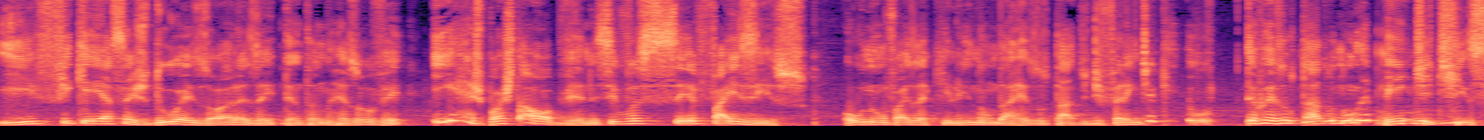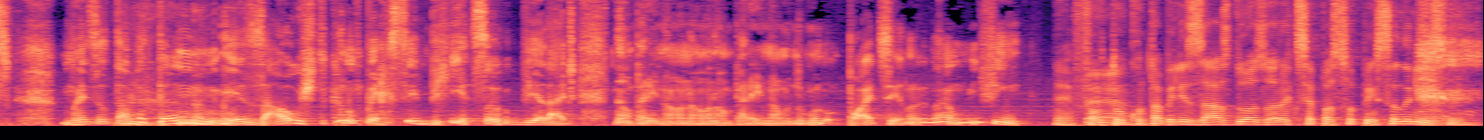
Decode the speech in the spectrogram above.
E fiquei essas duas horas aí tentando resolver. E resposta óbvia, né? Se você faz isso ou não faz aquilo e não dá resultado diferente, é que o teu resultado não depende disso. Mas eu tava tão exausto que eu não percebi essa obviedade. Não, peraí, não, não, não, peraí, não, não pode ser, não, não enfim. É, faltou contabilizar as duas horas que você passou pensando nisso. Né?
